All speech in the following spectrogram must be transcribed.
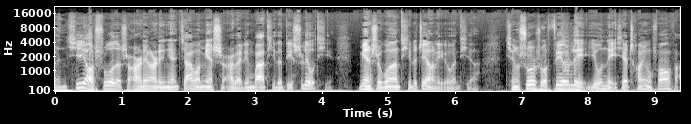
本期要说的是二零二零年 Java 面试二百零八题的第十六题。面试官提了这样的一个问题啊，请说说 File 类有哪些常用方法？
